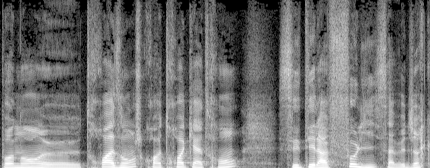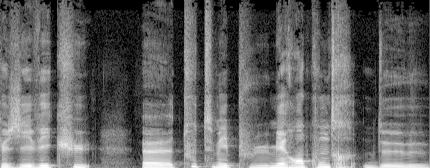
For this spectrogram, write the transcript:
pendant euh, trois 3 ans, je crois, 3-4 ans. C'était la folie, ça veut dire que j'y ai vécu euh, toutes mes plus mes rencontres de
